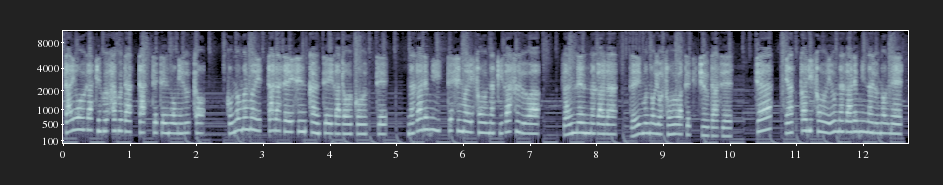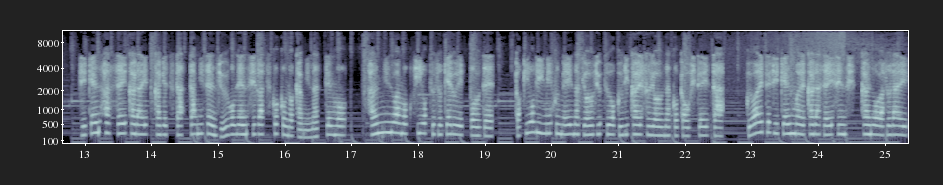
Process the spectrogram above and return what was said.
対応がちぐはぐだったって点を見ると、このまま行ったら精神鑑定がどうこうって、流れに行ってしまいそうな気がするわ。残念ながら、霊夢の予想は的中だぜ。じゃあ、やっぱりそういう流れになるのね。事件発生から1ヶ月経った2015年4月9日になっても、犯人は黙秘を続ける一方で、時折意味不明な供述を繰り返すようなことをしていた。加えて事件前から精神疾患を患い、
